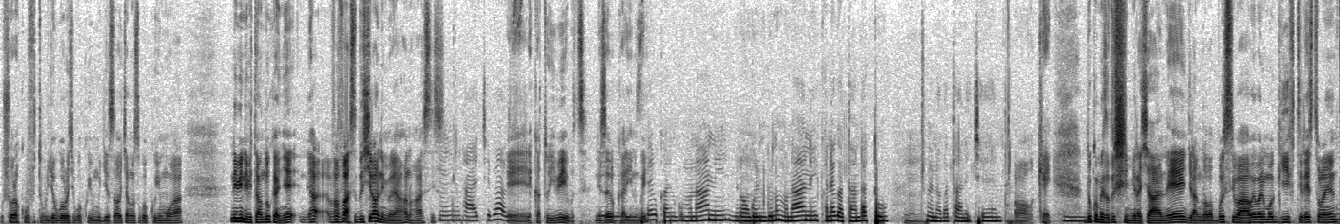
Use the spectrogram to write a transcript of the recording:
ushobora kuba ufite uburyo bworoshye bwo kuyimugezaho cyangwa se bwo kuyimuha. N'ibindi bitandukanye. Ha- vava si dushyiraho nimero ya hano hasi? Mm, nta kibazo. Eh, reka tuyibibutse. Ni zeru karindwi. zeru karindwi umunani mirongo irindwi n'umunani kane gatandatu cumi na gatanu icyenda. Okay. dukomeza dushimira cyane ngira ngo ababosi bawe barimo gift restaurant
